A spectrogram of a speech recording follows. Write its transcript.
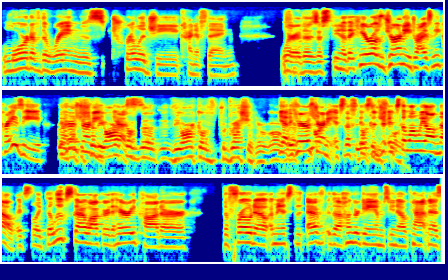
lord of the rings trilogy kind of thing where there's this, you know the hero's journey drives me crazy. The right, hero's journey, the arc yes. of the the arc of progression. Or, or yeah, the hero's the journey. It's the, the it's the, the it's the one we all know. It's like the Luke Skywalker, the Harry Potter, the Frodo. I mean, it's the every, the Hunger Games. You know, Katniss.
